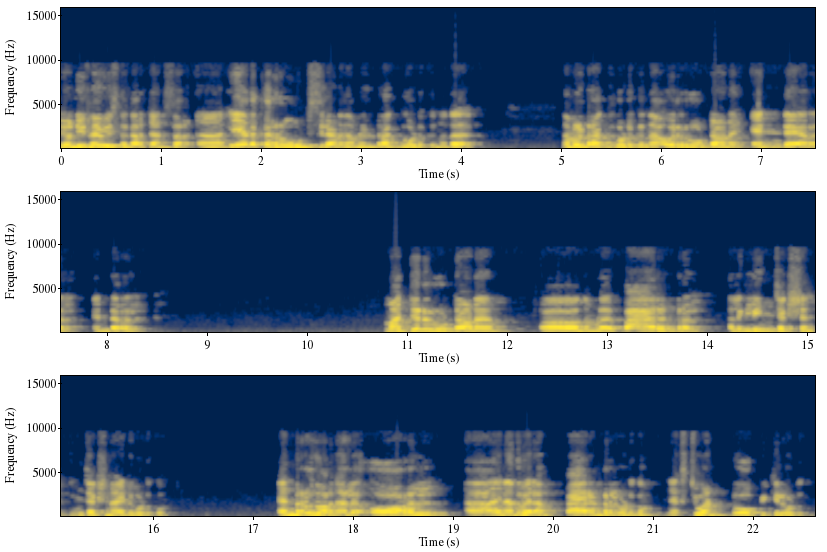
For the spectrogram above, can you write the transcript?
twenty five is the correct answer ഏതൊക്കെ റൂട്ട്സിലാണ് നമ്മൾ ഡ്രഗ് കൊടുക്കുന്നത്? നമ്മൾ ഡ്രഗ് കൊടുക്കുന്ന ഒരു റൂട്ടാണ് എൻഡേറൽ എൻഡറൽ മറ്റൊരു റൂട്ടാണ് നമ്മൾ പാരൻട്രൽ അല്ലെങ്കിൽ ഇഞ്ചക്ഷൻ ഇഞ്ചക്ഷൻ ആയിട്ട് കൊടുക്കും. എൻഡറൽ എന്ന് പറഞ്ഞാൽ ഓറൽ അതിനകത്ത് വരാം. പാരൻട്രൽ കൊടുക്കും. നെക്സ്റ്റ് വൺ ടോപ്പിക്കൽ കൊടുക്കും.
